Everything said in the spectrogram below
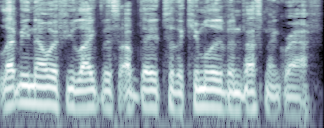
let me know if you like this update to the cumulative investment graph.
